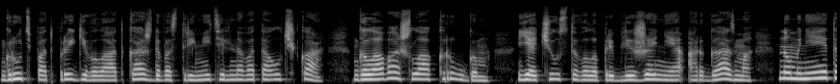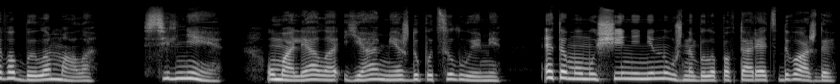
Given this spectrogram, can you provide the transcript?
Грудь подпрыгивала от каждого стремительного толчка, голова шла кругом, я чувствовала приближение оргазма, но мне этого было мало. «Сильнее!» Умоляла я между поцелуями. Этому мужчине не нужно было повторять дважды.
